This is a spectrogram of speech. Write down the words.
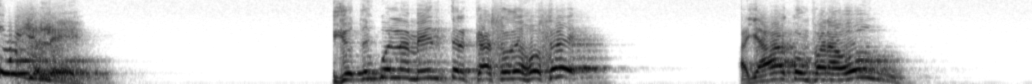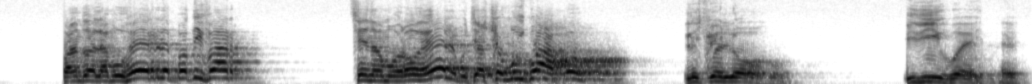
Huyele. Y yo tengo en la mente el caso de José, allá con Faraón, cuando la mujer de Potifar se enamoró de él, muchacho muy guapo, le echó el ojo y dijo, este,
